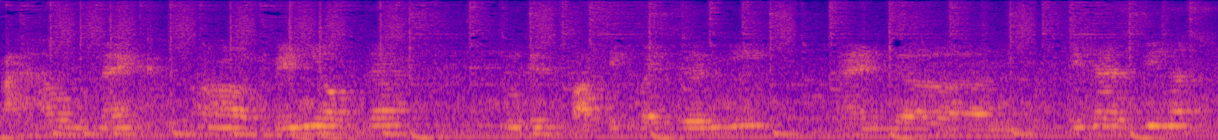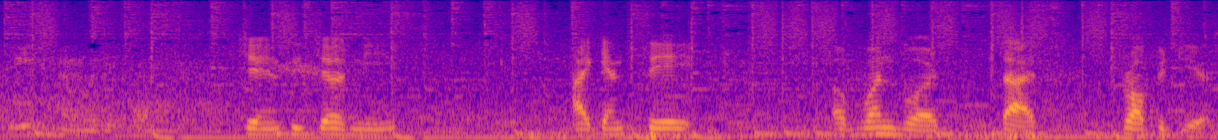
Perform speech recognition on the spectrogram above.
I have met uh, many of them through this Pasik by journey and um it has been a sweet memory for me. JNC journey, I can say uh, one word that propitious.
